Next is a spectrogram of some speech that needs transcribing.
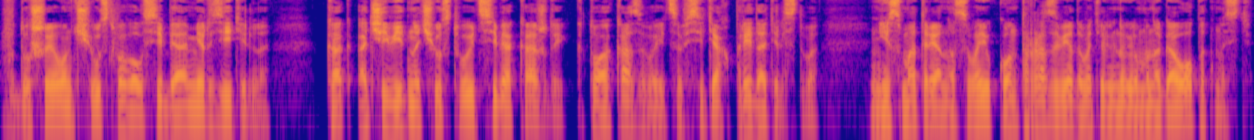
в душе он чувствовал себя омерзительно, как, очевидно, чувствует себя каждый, кто оказывается в сетях предательства. Несмотря на свою контрразведывательную многоопытность,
